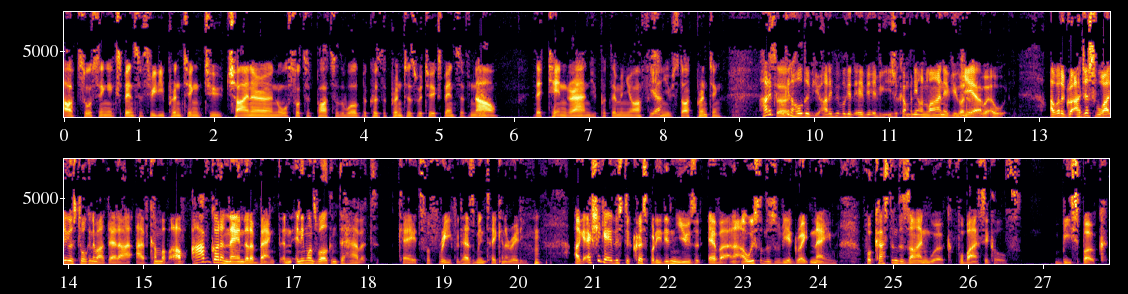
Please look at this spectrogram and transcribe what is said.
outsourcing expensive 3D printing to China and all sorts of parts of the world because the printers were too expensive. Now they're 10 grand. You put them in your office Yeah. and you start printing. How do people So- get hold of you? How do people get? If, if, is your company online? Have you got? Yeah. A, a, I've got a. I just while he was talking about that, I, I've come up. I've, I've got a name that I banked, and anyone's welcome to have it. Okay, it's for free if it hasn't been taken already. I actually gave this to Chris, but he didn't use it ever, and I always thought this would be a great name for custom design work for bicycles. Bespoke.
